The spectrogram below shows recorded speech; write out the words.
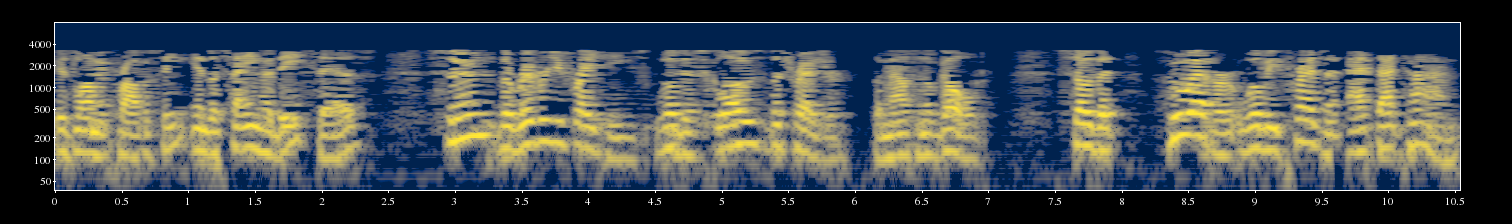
Islamic prophecy in the same hadith says, Soon the river Euphrates will disclose the treasure, the mountain of gold, so that whoever will be present at that time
